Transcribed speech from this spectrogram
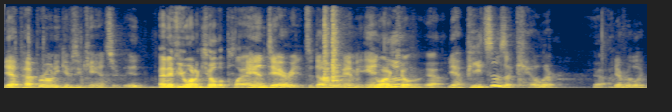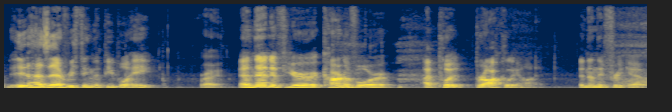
Yeah, pepperoni gives you cancer, dude. And if you want to kill the plant, And dairy. It's a double whammy. And wanna gluten. kill it, yeah. Yeah, pizza is a killer. Yeah, You ever look? It has everything that people hate. right. And then if you're a carnivore, I put broccoli on it, and then they freak out.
